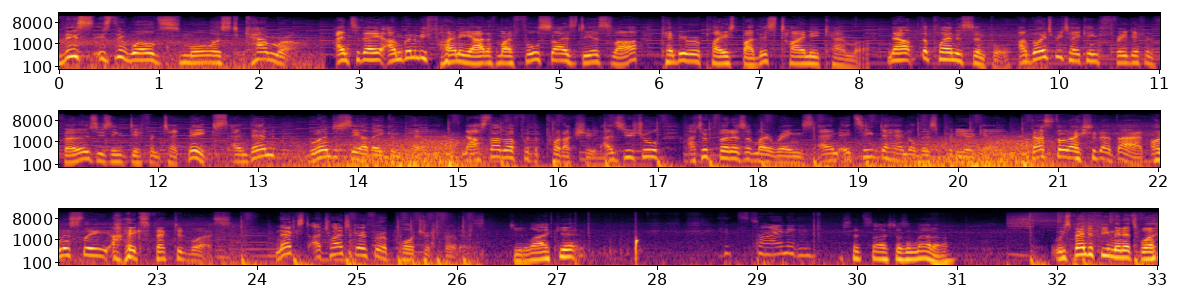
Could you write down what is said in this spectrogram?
This is the world's smallest camera. And today I'm going to be finding out if my full-size DSLR can be replaced by this tiny camera. Now, the plan is simple. I'm going to be taking three different photos using different techniques, and then we're going to see how they compare. Now, I started off with a product shoot. As usual, I took photos of my rings, and it seemed to handle this pretty okay. That's not actually that bad. Honestly, I expected worse. Next, I tried to go for a portrait photo. Do you like it? It's tiny. You said size doesn't matter. We spent a few minutes working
